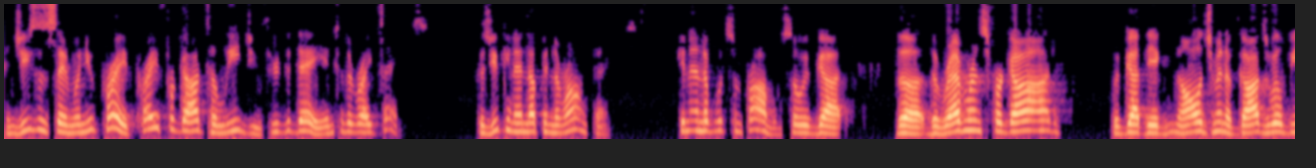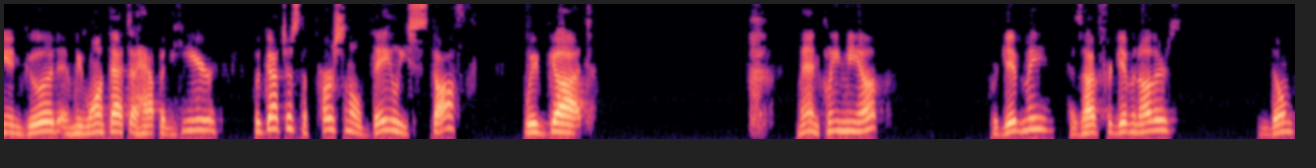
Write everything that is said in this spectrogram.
And Jesus is saying, when you pray, pray for God to lead you through the day into the right things. Because you can end up in the wrong things. You can end up with some problems. So we've got the, the reverence for God. We've got the acknowledgement of God's will being good, and we want that to happen here. We've got just the personal daily stuff. We've got Man, clean me up. Forgive me as I've forgiven others. Don't,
